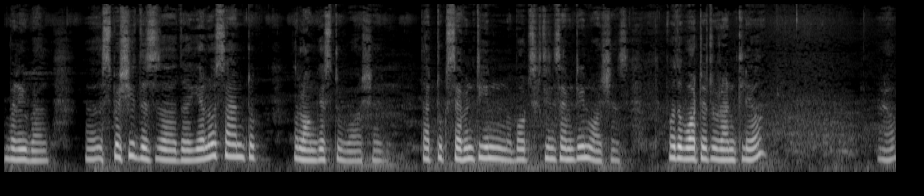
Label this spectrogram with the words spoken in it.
very well. Uh, especially this, uh, the yellow sand took the longest to wash. I, that took 17, about 16, 17 washes for the water to run clear. Yeah.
